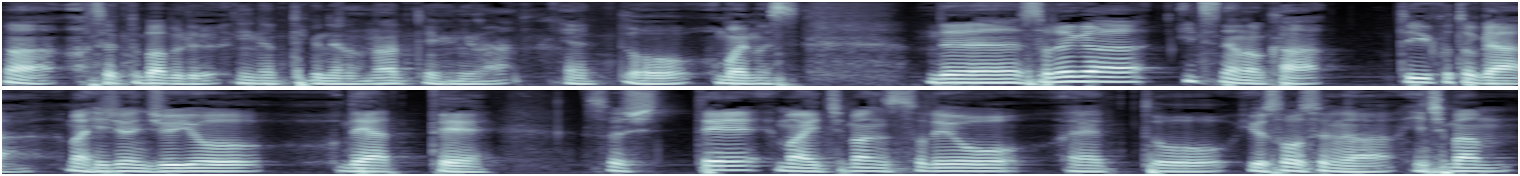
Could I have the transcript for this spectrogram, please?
まあ、アセットバブルになっていくんだろうなっていうふうには、えっと、思います。で、それがいつなのかということが、まあ非常に重要であって、そして、まあ一番それをえっと、予想するのは一番、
